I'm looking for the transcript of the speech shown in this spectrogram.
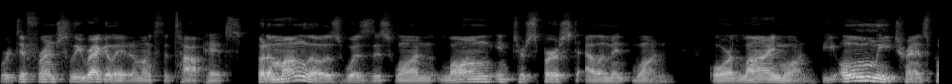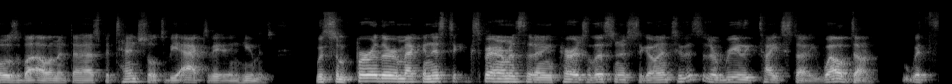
were differentially regulated amongst the top hits. But among those was this one long interspersed element one, or line1, the only transposable element that has potential to be activated in humans. With some further mechanistic experiments that I encourage the listeners to go into, this is a really tight study. Well done. With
